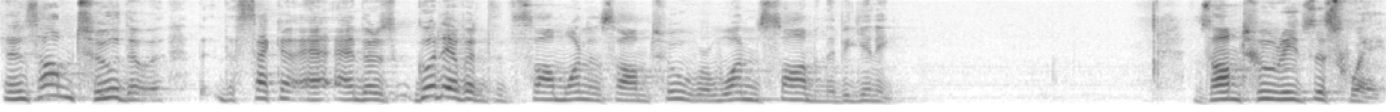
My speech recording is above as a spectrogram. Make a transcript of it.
And in Psalm 2, the, the second, and there's good evidence that Psalm 1 and Psalm 2 were one psalm in the beginning. Psalm 2 reads this way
